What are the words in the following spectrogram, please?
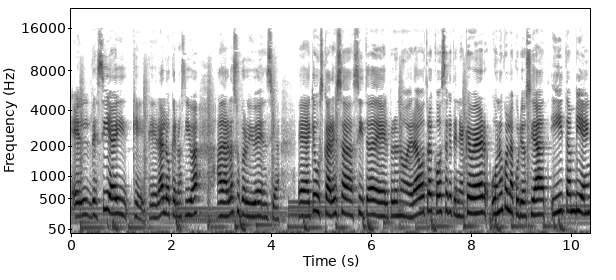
él decía y que, que, era lo que nos iba a dar la supervivencia. Eh, hay que buscar esa cita de él, pero no, era otra cosa que tenía que ver, uno, con la curiosidad y también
